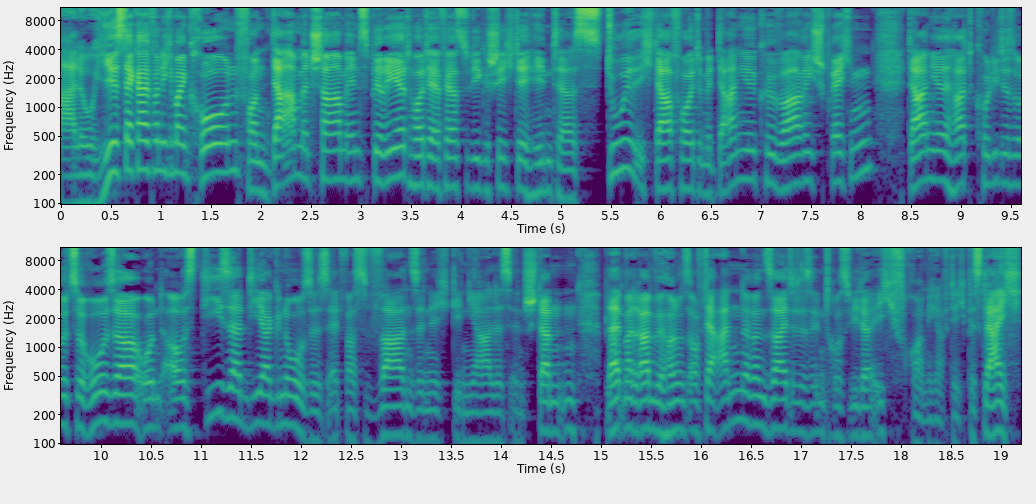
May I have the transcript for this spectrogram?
Hallo, hier ist der Kai von Ich mein Kron, von Damen mit Charme inspiriert. Heute erfährst du die Geschichte hinter Stuhl. Ich darf heute mit Daniel Kövari sprechen. Daniel hat Colitis ulcerosa und aus dieser Diagnose ist etwas wahnsinnig Geniales entstanden. Bleib mal dran, wir hören uns auf der anderen Seite des Intros wieder. Ich freue mich auf dich. Bis gleich.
